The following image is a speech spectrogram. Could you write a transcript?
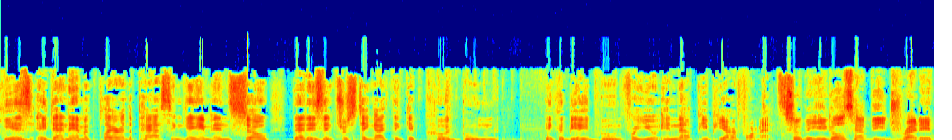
he is a dynamic player in the passing game, and so that is interesting. I think it could boon. It could be a boon for you in uh, PPR formats. So the Eagles have the dreaded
